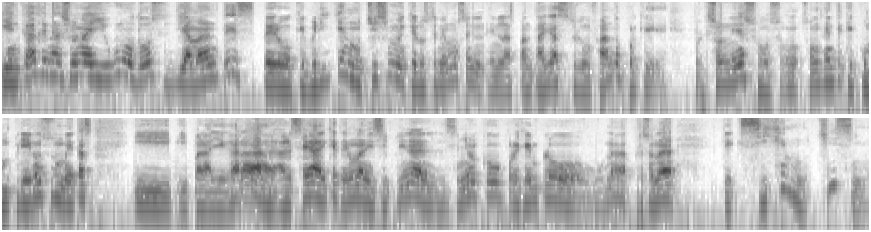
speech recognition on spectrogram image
y en cada generación hay uno o dos diamantes, pero que brillan muchísimo y que los tenemos en, en las pantallas triunfando porque, porque son esos, son, son gente que cumplieron sus metas y, y para llegar a- al SEA hay que tener una disciplina. El señor Cobo, por ejemplo, una persona que exige muchísimo,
